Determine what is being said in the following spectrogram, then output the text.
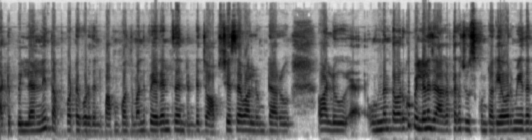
అటు పిల్లల్ని తప్పు పట్టకూడదండి. పాపం కొంతమంది పేరెంట్స్ ఏంటంటే జాబ్స్ చేసే వాళ్ళు ఉంటారు. వాళ్ళు ఉన్నంత వరకు పిల్లల్ని జాగ్రత్తగా చూసుకుంటారు. ఎవరి మీద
